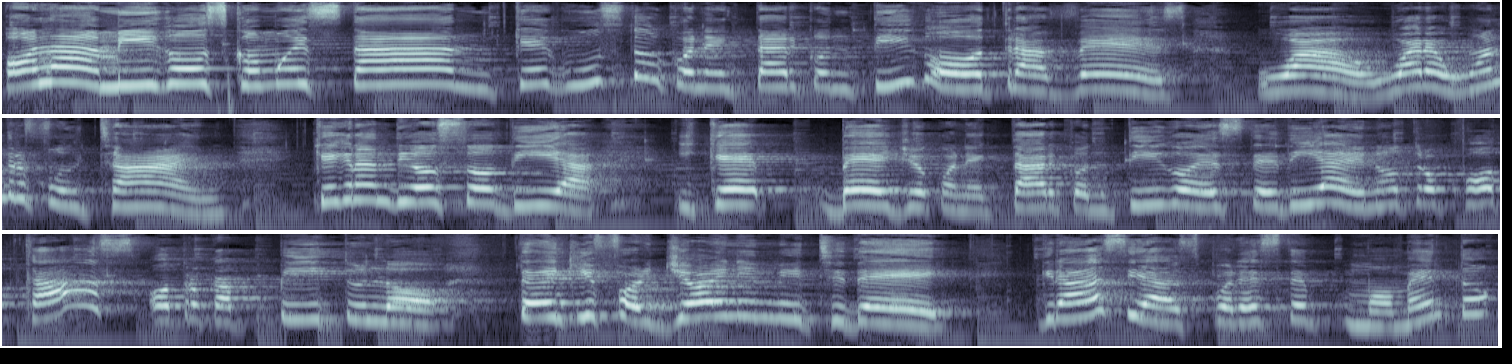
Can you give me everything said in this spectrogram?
Hola amigos, ¿cómo están? Qué gusto conectar contigo otra vez. Wow, what a wonderful time. Qué grandioso día y qué bello conectar contigo este día en otro podcast, otro capítulo. Thank you for joining me today. Gracias por este momento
